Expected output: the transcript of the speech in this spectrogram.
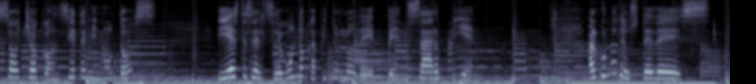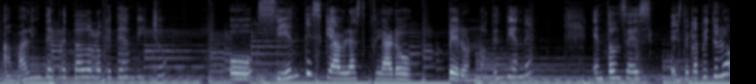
las 8 con 7 minutos y este es el segundo capítulo de Pensar bien. ¿Alguno de ustedes ha malinterpretado lo que te han dicho? ¿O sientes que hablas claro pero no te entiende? Entonces, este capítulo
